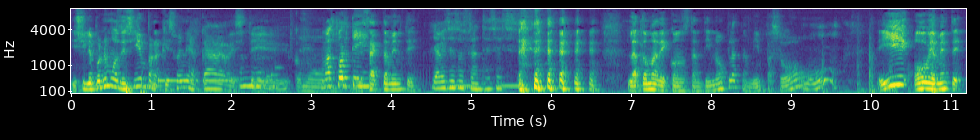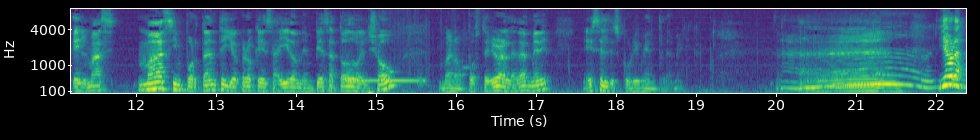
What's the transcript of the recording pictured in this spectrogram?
y si le ponemos de 100 para que suene acá, este, como... Más por ti. Exactamente. Ya ves esos franceses. La toma de Constantinopla también pasó. Uh, Y obviamente el más, más importante, yo creo que es ahí donde empieza todo el show, bueno, posterior a la Edad Media, es el descubrimiento de América. Ah. Y ahora,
